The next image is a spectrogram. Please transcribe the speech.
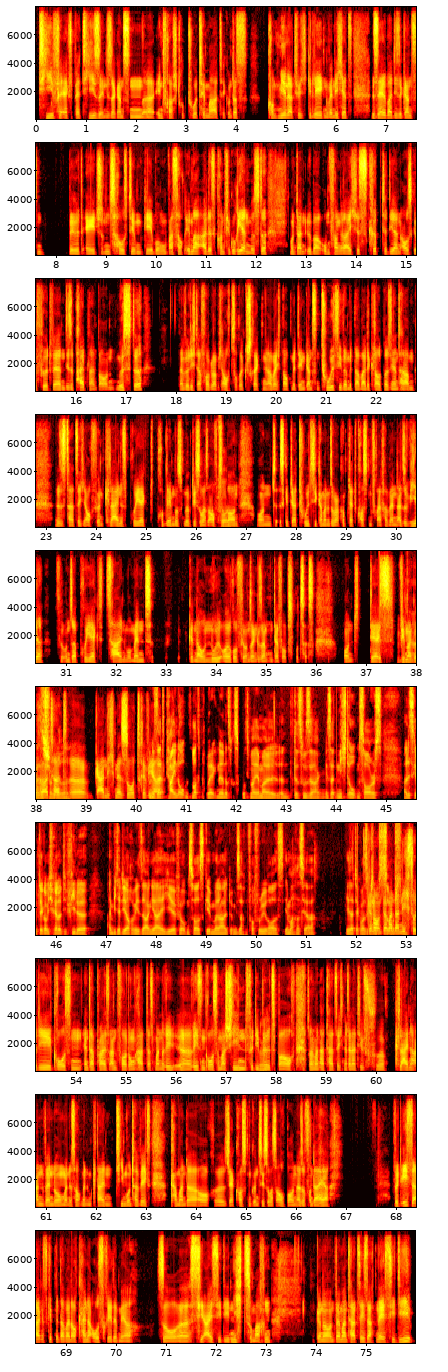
tiefe Expertise in dieser ganzen äh, Infrastrukturthematik. Und das kommt mir natürlich gelegen. Wenn ich jetzt selber diese ganzen Build Agents, Hosting-Umgebung, was auch immer alles konfigurieren müsste und dann über umfangreiche Skripte, die dann ausgeführt werden, diese Pipeline bauen müsste, dann würde ich davor, glaube ich, auch zurückschrecken. Aber ich glaube, mit den ganzen Tools, die wir mittlerweile cloud-basierend haben, ist es tatsächlich auch für ein kleines Projekt problemlos möglich, sowas aufzubauen. Voll. Und es gibt ja Tools, die kann man sogar komplett kostenfrei verwenden. Also wir für unser Projekt zahlen im Moment genau 0 Euro für unseren gesamten DevOps-Prozess. Und der ist, wie man ja, gehört hat, äh, gar nicht mehr so trivial. ihr seid kein Open Source Projekt, ne? Das muss man ja mal äh, dazu sagen. Ihr seid nicht Open Source, weil es gibt ja, glaube ich, relativ viele Anbieter, die auch irgendwie sagen, ja, hier für Open Source geben wir da halt irgendwie Sachen for free raus. Ihr macht das ja, ihr seid ja quasi Genau, und wenn man da nicht so die großen Enterprise-Anforderungen hat, dass man äh, riesengroße Maschinen für die ja. Builds braucht, sondern man hat tatsächlich eine relativ äh, kleine Anwendung, man ist auch mit einem kleinen Team unterwegs, kann man da auch äh, sehr kostengünstig sowas aufbauen. Also von daher würde ich sagen, es gibt mittlerweile auch keine Ausrede mehr, so äh, CI-CD nicht zu machen. Genau, und wenn man tatsächlich sagt, nee, CD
